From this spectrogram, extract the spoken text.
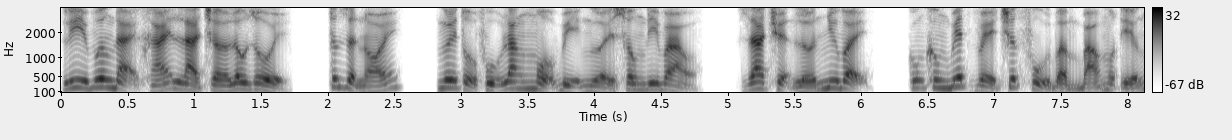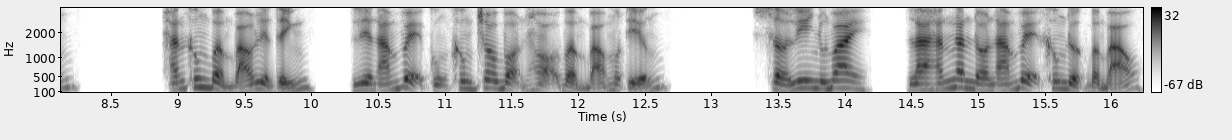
Ly vương đại khái là chờ lâu rồi, tức giận nói, ngươi tổ phụ lăng mộ bị người xông đi vào, ra chuyện lớn như vậy, cũng không biết về trước phủ bẩm báo một tiếng. Hắn không bẩm báo liền tính, liền ám vệ cũng không cho bọn họ bẩm báo một tiếng. Sở ly nhún vai, là hắn ngăn đón ám vệ không được bẩm báo,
